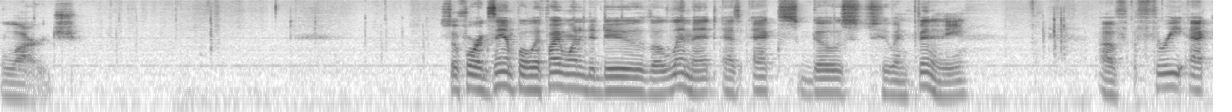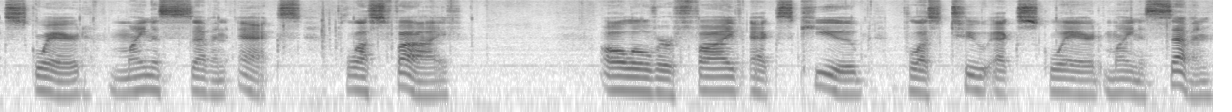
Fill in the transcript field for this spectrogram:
large. So for example, if I wanted to do the limit as x goes to infinity, of 3x squared minus 7x plus 5 all over 5x cubed plus 2x squared minus 7.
